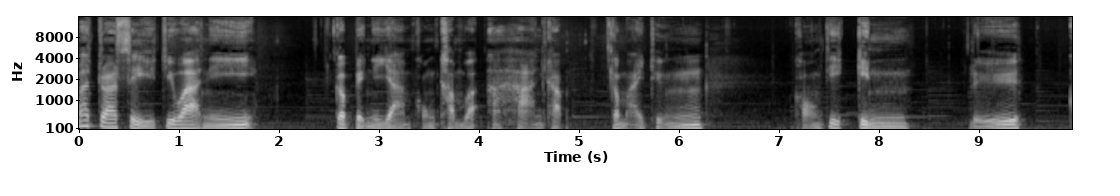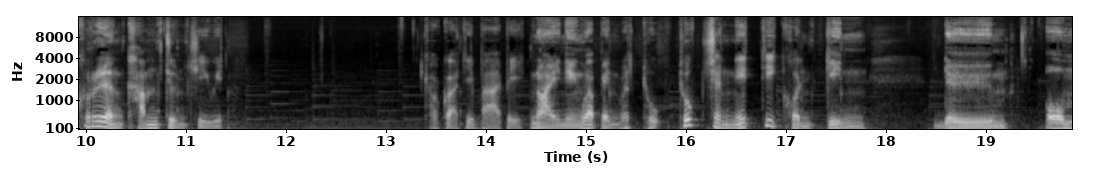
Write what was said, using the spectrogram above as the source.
มาตรา4ที่ว่านี้ ก็เป็นนิยามของคำว่าอาหารครับ ก็หมายถึงของที่กิน หรือเครื่องค้ำจุนชีวิต เขาก็อธิบายไปอีกหน่อยหนึ่งว่าเป็นวัตถุทุกชนิดที่คนกิน ดื่ม อม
